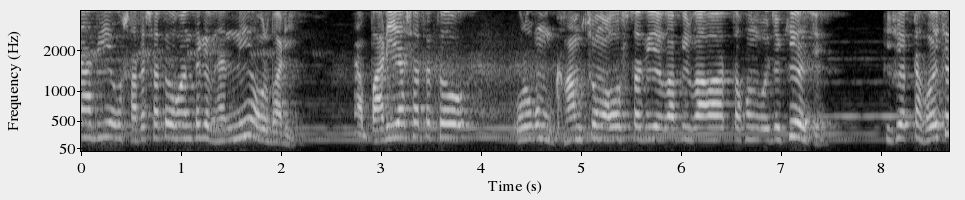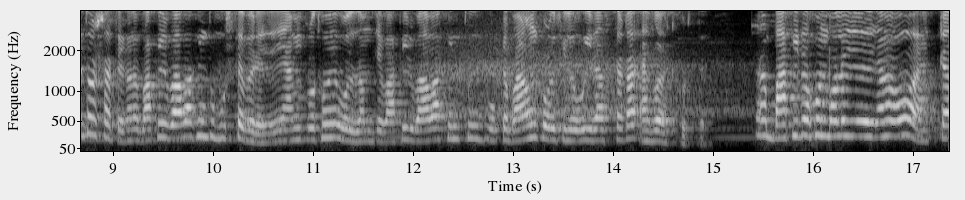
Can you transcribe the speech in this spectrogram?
না দিয়ে ওর সাথে সাথে ওখান থেকে ভ্যান নিয়ে ওর বাড়ি। আর বাড়ি আসাতে তো ওরকম ঘামচম অবস্থা দিয়ে বাপির বাবা তখন বলছে, কী হয়েছে? কিছু একটা হয়েছে তোর সাথে? কারণ বাপির বাবা কিন্তু বুঝতে পেরেছে আমি প্রথমেই বললাম যে বাপির বাবা কিন্তু ওকে বারণ করেছিল ওই রাস্তাটা অ্যাভয়েড করতে। বাপি তখন বলে যে, জানো, ও একটা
